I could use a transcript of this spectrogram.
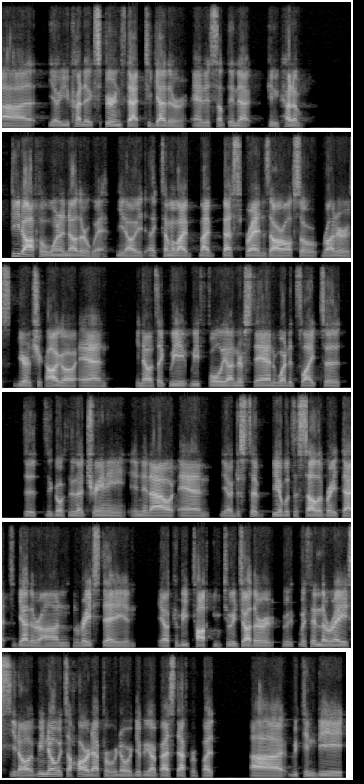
uh you know you kind of experience that together and it's something that can kind of feed off of one another with you know like some of my my best friends are also runners here in chicago and you know it's like we we fully understand what it's like to to, to go through that training in and out and you know just to be able to celebrate that together on race day and you know can be talking to each other within the race you know we know it's a hard effort we know we're giving our best effort but uh, we can be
